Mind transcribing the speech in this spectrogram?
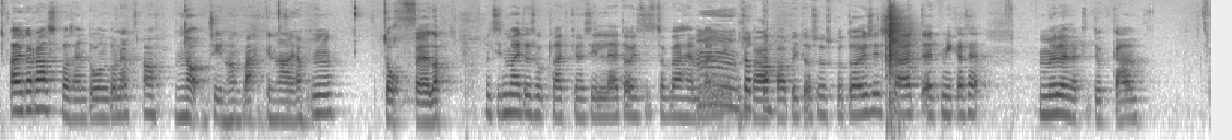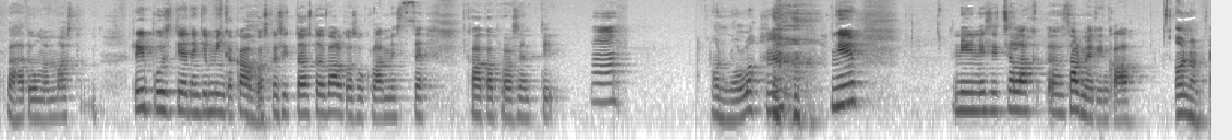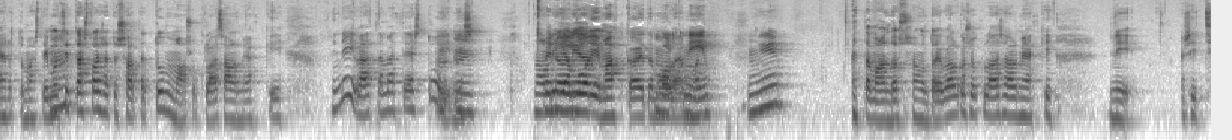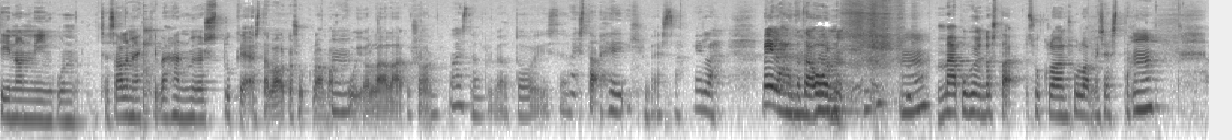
aika rasvasen tuntunen. Oh, no, siinä on pähkinää ja Mm. toffeeta. Mutta sitten maitosuklaatkin on silleen, että toisissa on vähemmän Mm, mm, niin totta. kaakaopitoisuus kuin toisissa. Että et mikä se... Mä yleensäkin tykkään vähän tummemmasta. Riippuu sitten tietenkin minkä kaa, mm. koska sitten taas toi valkosuklaa, mistä se kaakaoprosentti... On nolla. Mm. niin, niin, niin sitten se lak- salmiakin kaa. On, on, ehdottomasti. Mm. Mutta sitten taas toisaalta, jos saatte tummaa suklaa salmiakkiin, niin ne ei välttämättä edes toimisi. Ne on liian on voimakkaita molemmat. Niin. niin. Että vaan tuossa kun toi valkosuklaa salmiakki, niin sit siinä on niin kun, se salmiakki vähän myös tukee sitä valkosuklaamakua mm. jollain lailla, kun se on. Maistan kyllä vielä toisen. Meistä, hei ihmeessä, Meillä, meillähän tätä on. Mm. Mä puhuin tuosta suklaan sulamisesta. Mm.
